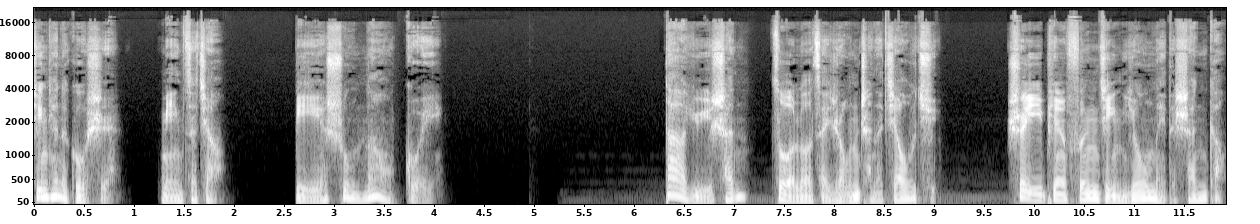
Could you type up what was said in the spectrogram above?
今天的故事名字叫《别墅闹鬼》。大屿山坐落在荣城的郊区，是一片风景优美的山岗。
